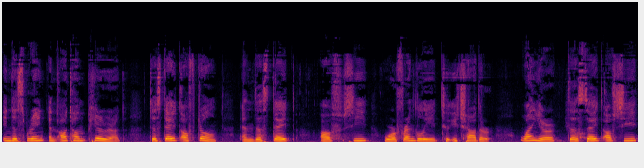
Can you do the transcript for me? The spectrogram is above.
In the spring and autumn period, the state of Zheng and the state of Xi were friendly to each other. One year, the state of Xi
